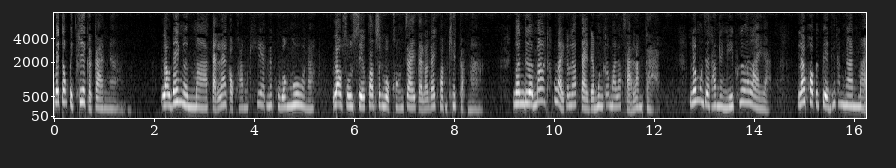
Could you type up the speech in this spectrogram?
ไม่ต้องไปเครียดกับการงาน เราได้เงินมาแต่แลกกับความเครียดไม่ครูว่าโง่นะเราสูญเสียความสงบของใจ แต่เราได้ความเครียดกลับมา เงินเดือนมากเท่าไหร่ก็แล้วแต่เดี๋ยวมึงก็มารักษาร่างกาย แล้วมึงจะทำอย่างนี้เพื่ออะไรอะ แล้วพอไปเปลี่ยนที่ทำงานใหม่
